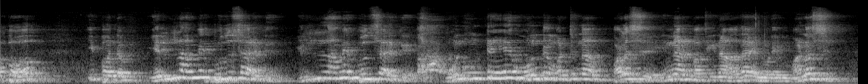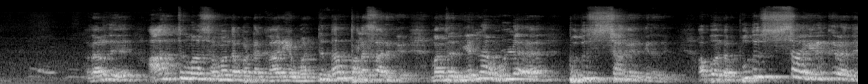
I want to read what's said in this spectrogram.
அப்போ இப்போ அந்த எல்லாமே புதுசா இருக்கு. எல்லாமே புதுசா இருக்கு. ஒன்றே ஒன்று மட்டும்தான் பழசு. என்னன்னு பாத்தீங்கன்னா அதான் என்னுடைய மனசு. அதாவது ஆத்மா சம்பந்தப்பட்ட காரியம் மட்டும்தான் பழசா இருக்கு. மற்றது எல்லாம் உள்ள புதுசாக இருக்கிறது. அப்போ அந்த புதுசா இருக்கிறது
